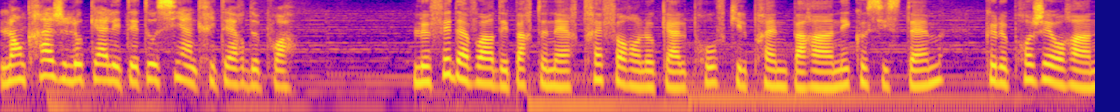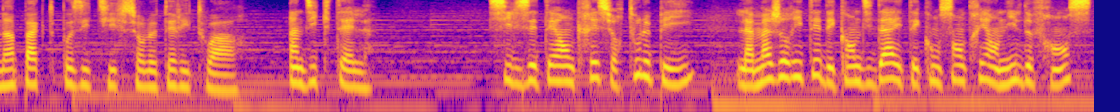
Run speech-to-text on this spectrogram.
L'ancrage local était aussi un critère de poids. Le fait d'avoir des partenaires très forts en local prouve qu'ils prennent part à un écosystème, que le projet aura un impact positif sur le territoire. Indique-t-elle. S'ils étaient ancrés sur tout le pays, la majorité des candidats étaient concentrés en Île-de-France,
